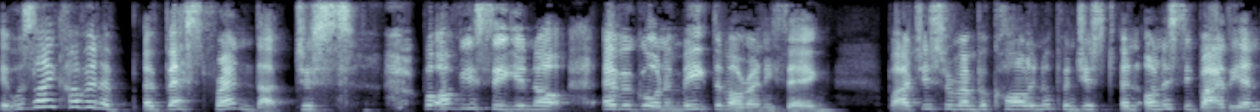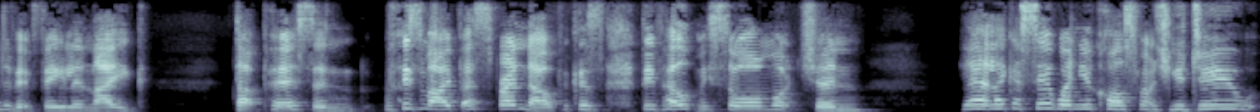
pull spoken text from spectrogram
it was like having a, a best friend that just, but obviously you're not ever going to meet them or anything. But I just remember calling up and just, and honestly, by the end of it, feeling like that person is my best friend now because they've helped me so much. And yeah, like I say, when you call so much, you do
